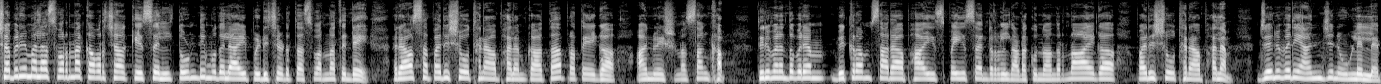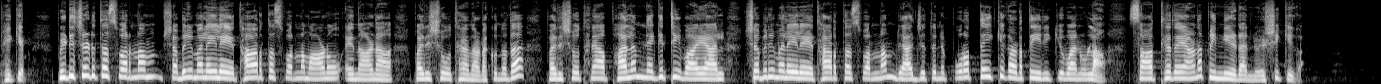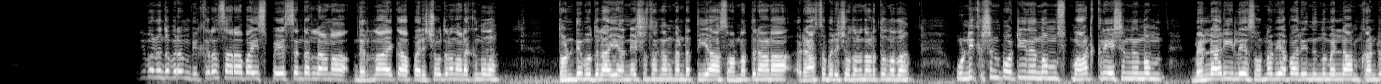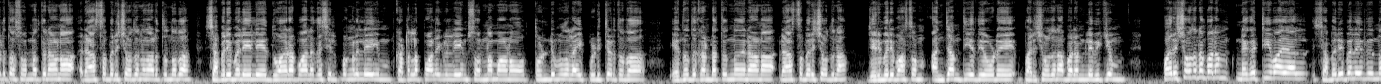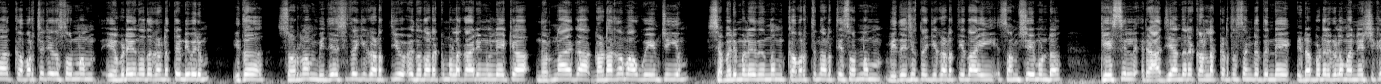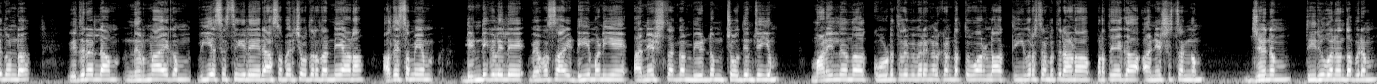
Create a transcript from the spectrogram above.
ശബരിമല സ്വർണ കവർച്ച കേസിൽ തൊണ്ടി മുതലായി പിടിച്ചെടുത്ത സ്വർണത്തിന്റെ രാസപരിശോധനാ ഫലം കാത്ത പ്രത്യേക അന്വേഷണ സംഘം. തിരുവനന്തപുരം വിക്രം സാരാഭായ് സ്പേസ് സെന്ററിൽ നടക്കുന്ന നിർണായക പരിശോധനാ ഫലം ജനുവരി അഞ്ചിനുള്ളിൽ ലഭിക്കും. പിടിച്ചെടുത്ത സ്വർണം ശബരിമലയിലെ യഥാർത്ഥ സ്വർണമാണോ എന്നാണ് പരിശോധന നടക്കുന്നത്. പരിശോധനാ ഫലം നെഗറ്റീവായാൽ ശബരിമലയിലെ യഥാർത്ഥ സ്വർണം രാജ്യത്തിന് പുറത്തേക്ക് കടത്തിയിരിക്കുവാനുള്ള സാധ്യതയാണ് പിന്നീട് അന്വേഷിക്കുക. തിരുവനന്തപുരം വിക്രം സാരാഭായ് സ്പേസ് സെന്ററിലാണ് നിർണായക പരിശോധന നടക്കുന്നത്. തൊണ്ടി മുതലായി അന്വേഷണ സംഘം കണ്ടെത്തിയ സ്വർണത്തിനാണ് രാസപരിശോധന നടത്തുന്നത്. ഉണ്ണികൃഷ്ണൻ പോറ്റിയിൽ നിന്നും സ്മാർട്ട് ക്രിയേഷനിൽ നിന്നും ബെല്ലാരിയിലെ സ്വർണ വ്യാപാരിയിൽ നിന്നുമെല്ലാം കണ്ടെടുത്ത സ്വർണത്തിനാണ് രാസപരിശോധന നടത്തുന്നത്. ശബരിമലയിലെ ദ്വാരപാലക ശില്പങ്ങളിലെയും കട്ടളപ്പാളികളിലെയും സ്വർണമാണോ തൊണ്ടി മുതലായി പിടിച്ചെടുത്തത് എന്നത് കണ്ടെത്തുന്നതിനാണ് രാസപരിശോധന. ജനുവരി മാസം അഞ്ചാം തീയതിയോടെ പരിശോധനാ ഫലം ലഭിക്കും. പരിശോധന ഫലം നെഗറ്റീവായാൽ ശബരിമലയിൽ നിന്ന് കവർച്ച ചെയ്ത സ്വർണം എവിടെയെന്നത് കണ്ടെത്തേണ്ടി വരും? ഇത് സ്വർണം വിദേശത്തേക്ക് കടത്തിയോ എന്നതടക്കമുള്ള കാര്യങ്ങളിലേക്ക് നിർണായക ഘടകമാവുകയും ചെയ്യും. ശബരിമലയിൽ നിന്നും കവർച്ച നടത്തിയ സ്വർണം വിദേശത്തേക്ക് കടത്തിയതായി സംശയമുണ്ട്. കേസിൽ രാജ്യാന്തര കള്ളക്കടത്ത് സംഘത്തിന്റെ ഇടപെടലുകളും അന്വേഷിക്കുന്നുണ്ട്. ഇതിനെല്ലാം നിർണായകം വി എസ് എസ് സിയിലെ രാസപരിശോധന തന്നെയാണ്. അതേസമയം ഡിണ്ടികളിലെ വ്യവസായി ഡി മണിയെ അന്വേഷണ സംഘം വീണ്ടും ചോദ്യം ചെയ്യും. മണിയിൽ നിന്ന് കൂടുതൽ വിവരങ്ങൾ കണ്ടെത്തുവാനുള്ള തീവ്രശ്രമത്തിലാണ് പ്രത്യേക അന്വേഷണ സംഘം. ജനം തിരുവനന്തപുരം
